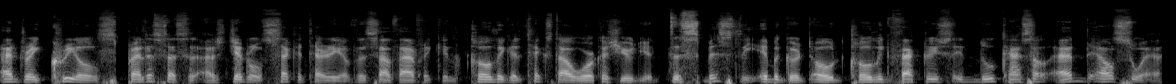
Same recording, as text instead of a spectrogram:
Andre Kriel's predecessor as General Secretary of the South African Clothing and Textile Workers Union, dismissed the immigrant-owned clothing factories in Newcastle and elsewhere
